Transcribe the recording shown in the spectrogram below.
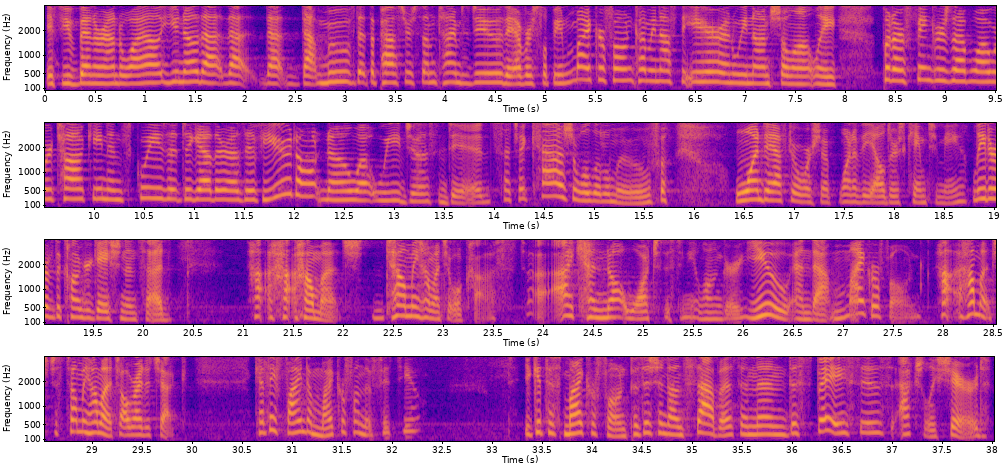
If you've been around a while, you know that, that, that, that move that the pastors sometimes do, the ever slipping microphone coming off the ear, and we nonchalantly put our fingers up while we're talking and squeeze it together as if you don't know what we just did. Such a casual little move. One day after worship, one of the elders came to me, leader of the congregation, and said, how much? Tell me how much it will cost. I cannot watch this any longer. You and that microphone. How, how, much? Just tell me how much. I'll write a check. Can't they find a microphone that fits you? You get this microphone positioned on Sabbath, and then this space is actually shared.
